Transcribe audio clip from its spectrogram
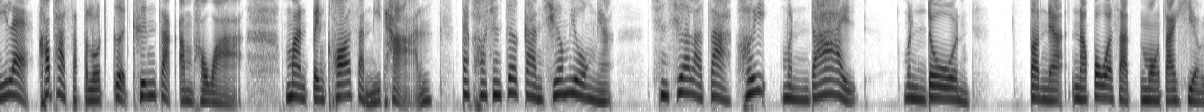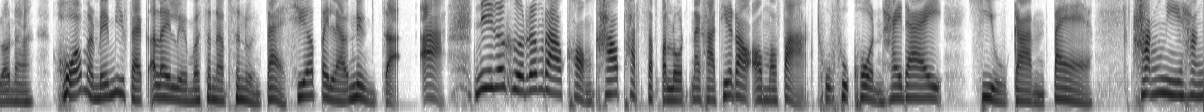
นี่แหละข้าวผัดสับปะรดเกิดขึ้นจากอัมพวา มันเป็นข้อสันนิษฐาน แต่พอฉันเจอการเชื่อมโยงเนี่ย ฉันเชื่อแล้วจ้ะเฮ้ย มันได้ มันโดน ตอนเนี้ยนักประวัติศาสตร์มองตาเขียวแล้วนะเพราะว่ามันไม่มีแฟกต์อะไรเลยมาสนับสนุนแต่เชื่อไปแล้วหนึ่งจะ อะนี่ก็คือเรื่องราวของข้าวผัดสับปะรดนะคะ ที่เราเอามาฝากทุกๆคนให้ได้หิวกัน แต่ทั้งนี้ทั้ง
